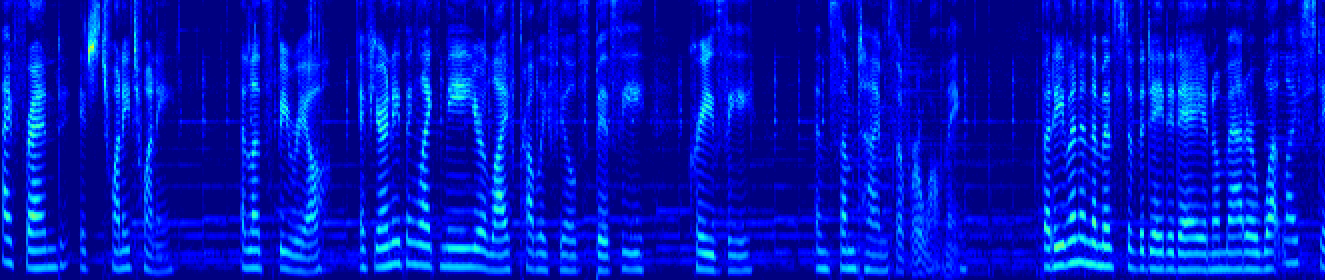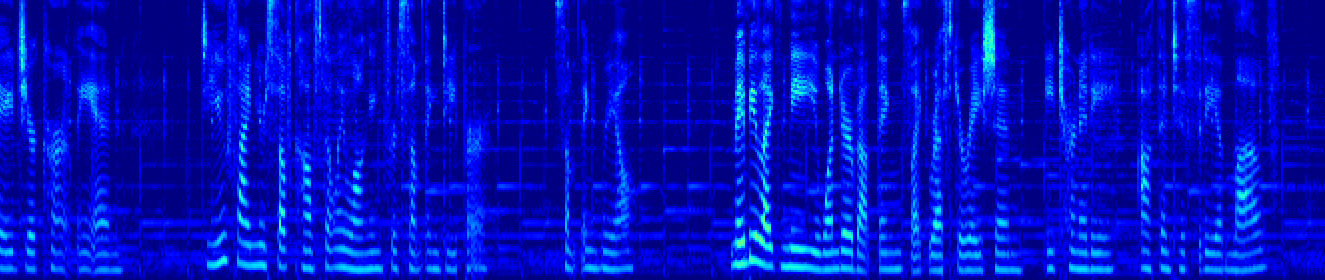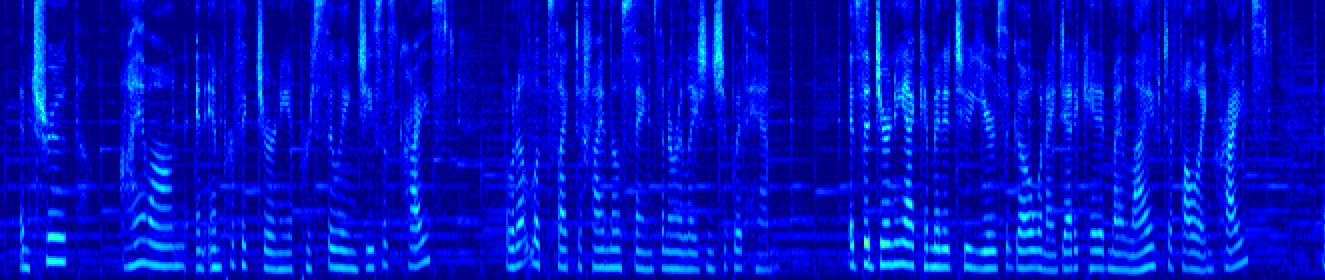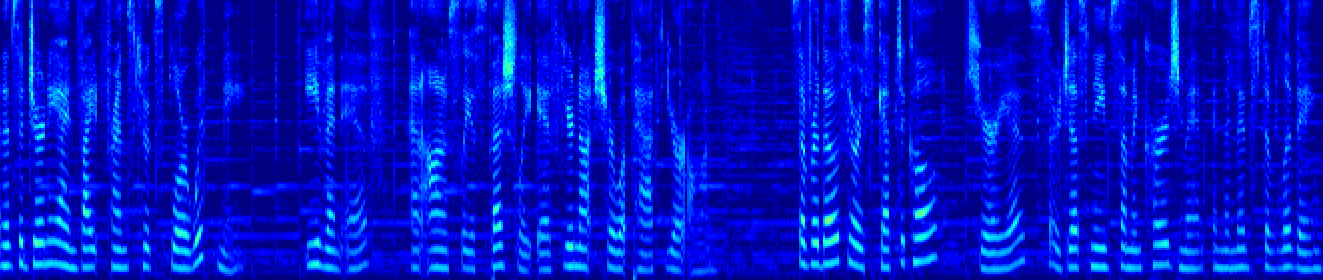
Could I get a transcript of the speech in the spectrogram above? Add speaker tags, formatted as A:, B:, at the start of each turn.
A: Hi, friend. It's 2020. And let's be real. If you're anything like me, your life probably feels busy, crazy, and sometimes overwhelming. But even in the midst of the day to day, and no matter what life stage you're currently in, do you find yourself constantly longing for something deeper, something real? Maybe, like me, you wonder about things like restoration, eternity, authenticity, and love. And truth, I am on an imperfect journey of pursuing Jesus Christ and what it looks like to find those things in a relationship with Him. It's a journey I committed to years ago when I dedicated my life to following Christ, and it's a journey I invite friends to explore with me, even if, and honestly, especially if you're not sure what path you're on. So, for those who are skeptical, curious, or just need some encouragement in the midst of living,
